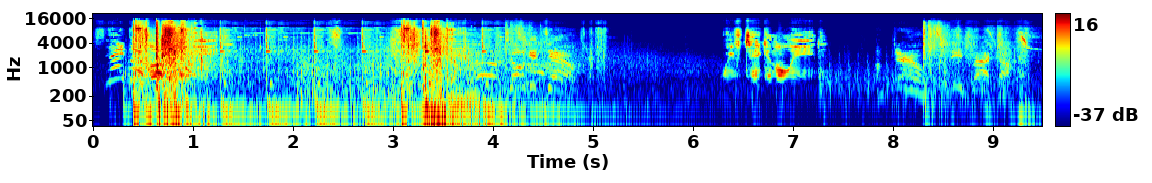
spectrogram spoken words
Sniper! Oh. Down! We've taken the lead. I'm down. Need backup.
